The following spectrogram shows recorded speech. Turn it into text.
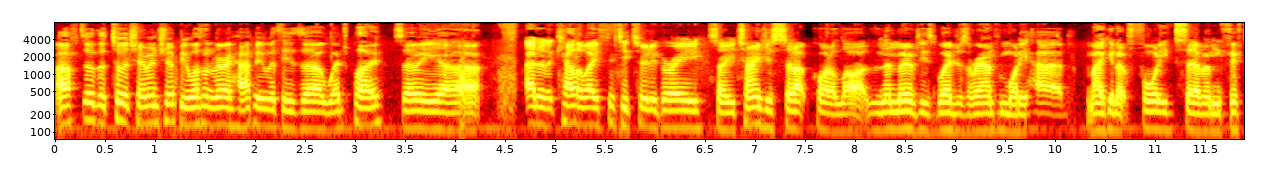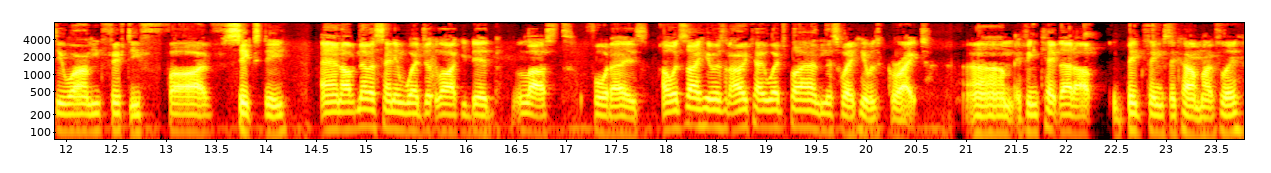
after the Tour Championship. He wasn't very happy with his uh, wedge play, so he uh, added a Callaway 52 degree. So he changed his setup quite a lot, and then moved his wedges around from what he had, making it 47, 51, 55, 60. And I've never seen him wedge it like he did last four days. I would say he was an okay wedge player, and this week he was great. Um, if you can keep that up, big things to come, hopefully.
